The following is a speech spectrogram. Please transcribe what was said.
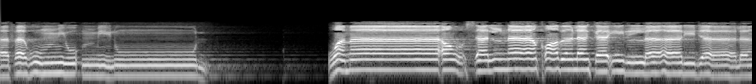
أفهم يؤمنون. وما أرسلنا قبلك إلا رجالا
